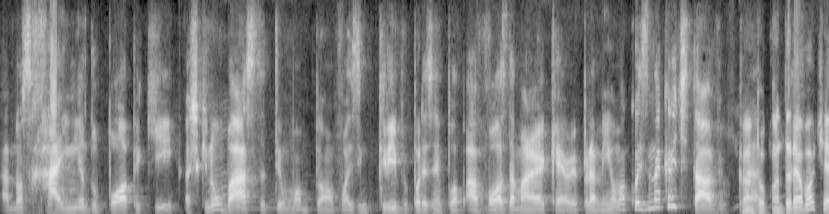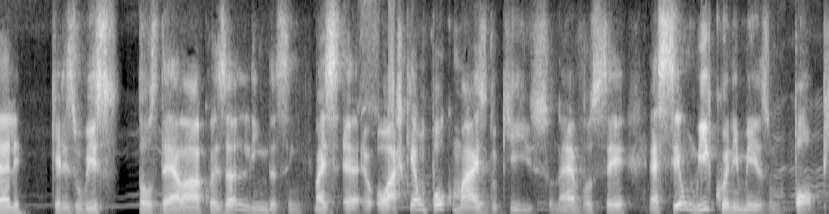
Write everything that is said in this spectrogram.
a nossa rainha do pop aqui, acho que não basta ter uma, ter uma voz incrível. Por exemplo, a, a voz da Mariah Carey, pra mim, é uma coisa inacreditável. Cantou né? com Andrea Bocelli. Aqueles whistles dela é uma coisa linda, assim. Mas é, eu acho que é um pouco mais do que isso, né? Você é ser um ícone mesmo, pop.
